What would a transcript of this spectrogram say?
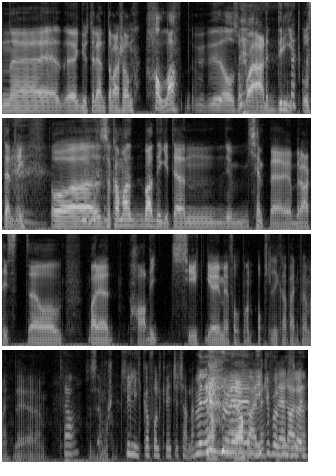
en uh, gutt eller jente og være sånn 'halla', og så bare er det dritgod stemning. Og så kan man bare digge til en kjempebra artist og bare ha det sykt gøy med folk man absolutt ikke har peiling på hvem er. Det Ja. syns jeg er morsomt. Vi liker folk vi ikke kjenner. Vi, Ja. vi Det er liker folk er ikke kjenner,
